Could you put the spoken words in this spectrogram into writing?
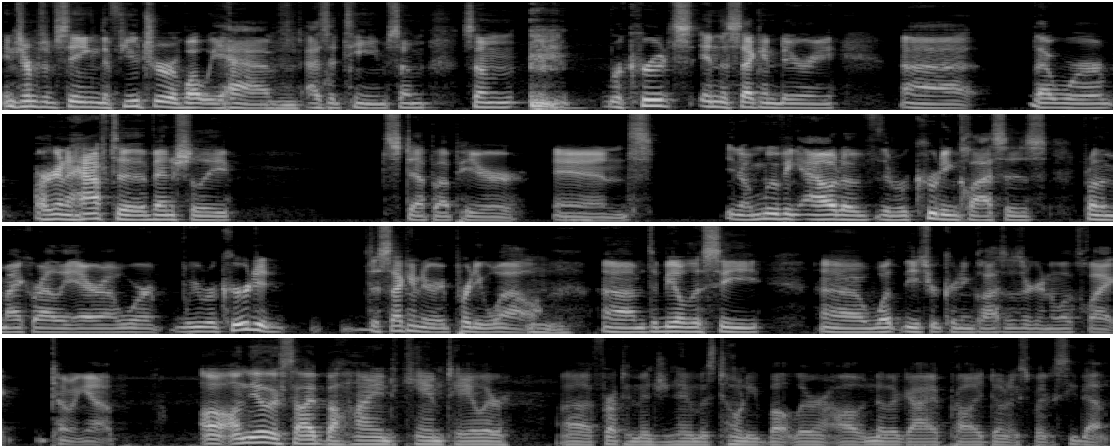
in terms of seeing the future of what we have mm-hmm. as a team. Some some recruits in the secondary uh, that we're are going to have to eventually step up here and you know moving out of the recruiting classes from the Mike Riley era where we recruited the secondary pretty well mm-hmm. um, to be able to see uh, what these recruiting classes are going to look like coming up. Uh, on the other side, behind Cam Taylor, uh, I forgot to mention him as Tony Butler, uh, another guy I probably don't expect to see that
